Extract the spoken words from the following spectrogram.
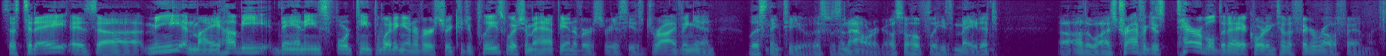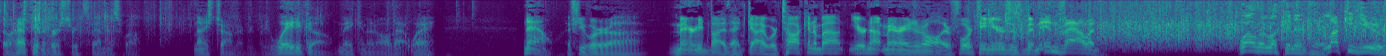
Says today is uh, me and my hubby Danny's 14th wedding anniversary. Could you please wish him a happy anniversary as he is driving in listening to you? This was an hour ago, so hopefully he's made it. Uh, otherwise, traffic is terrible today, according to the Figueroa family. So happy anniversary to them as well. Nice job, everybody. Way to go, making it all that way. Now, if you were uh, married by that guy we're talking about, you're not married at all. Your 14 years has been invalid. Well, they're looking into it. Lucky you.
